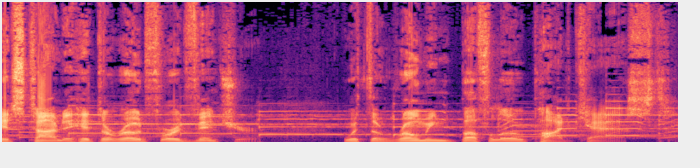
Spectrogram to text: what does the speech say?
It's time to hit the road for adventure with the Roaming Buffalo Podcast.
